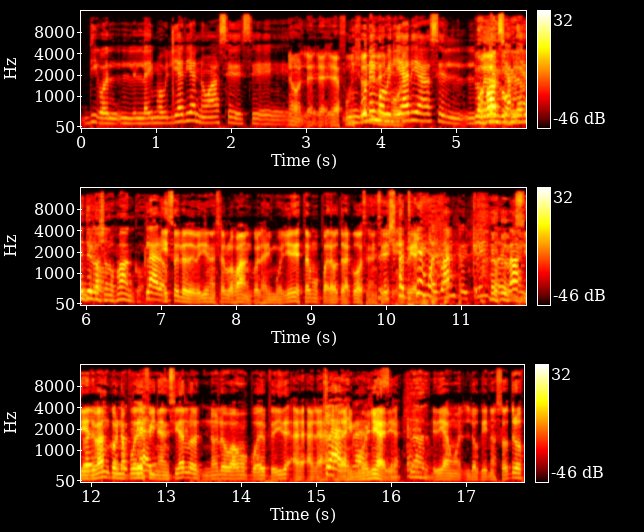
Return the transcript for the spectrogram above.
digo, la inmobiliaria no hace ese... No, la, la, función Ninguna inmobiliaria hace el... Los bancos, generalmente lo hacen los bancos. Claro. Eso lo deberían hacer los bancos. Las inmobiliarias estamos para otra cosa. En Pero ya tenemos el banco, el crédito del banco. si el banco no puede financiarlo, no lo vamos a poder pedir a, las inmobiliarias. Eh, digamos, lo que nosotros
